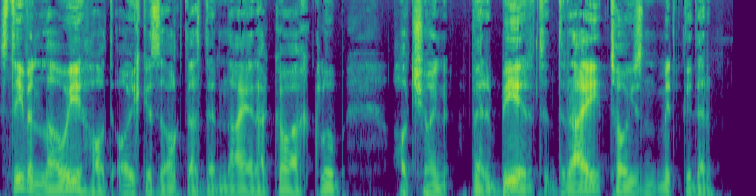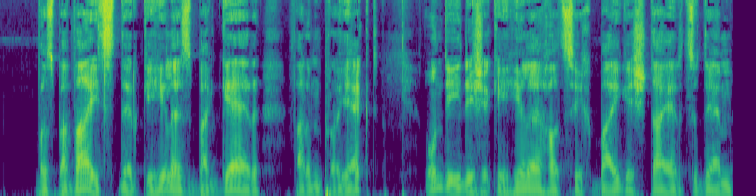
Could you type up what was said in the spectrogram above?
Stephen Lowy hat euch gesagt, dass der neue Hakoach Club hat schon verbiert 3000 Mitglieder, was beweist der Kehilles Bagger für ein Projekt und die jüdische Kehille hat sich beigesteuert zu dem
